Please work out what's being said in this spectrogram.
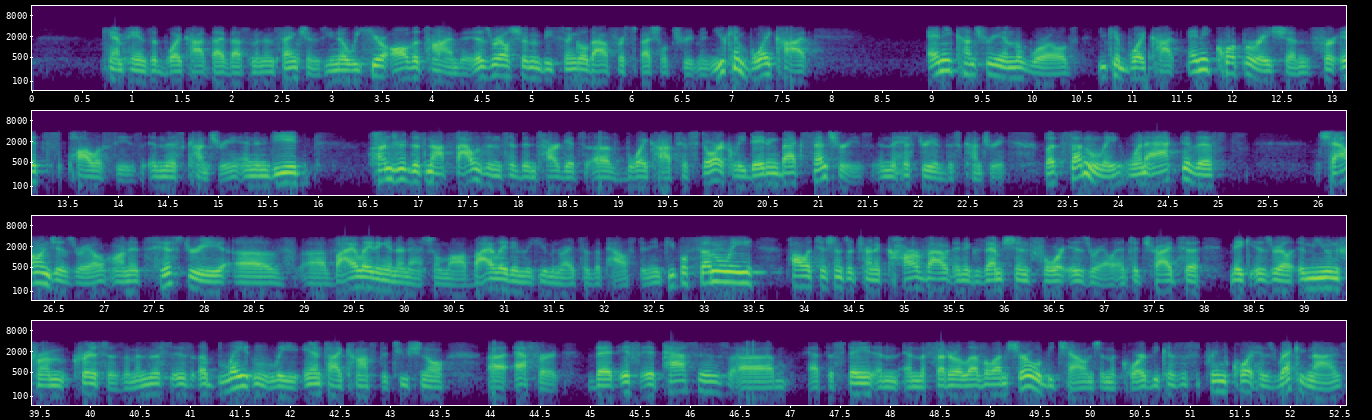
campaigns of boycott, divestment, and sanctions. You know, we hear all the time that Israel shouldn't be singled out for special treatment. You can boycott any country in the world, you can boycott any corporation for its policies in this country. And indeed, hundreds, if not thousands, have been targets of boycotts historically, dating back centuries in the history of this country. But suddenly, when activists challenge Israel on its history of uh, violating international law, violating the human rights of the Palestinian people, suddenly politicians are trying to carve out an exemption for Israel and to try to make Israel immune from criticism. And this is a blatantly anti constitutional uh, effort that, if it passes um, at the state and, and the federal level, I'm sure will be challenged in the court because the Supreme Court has recognized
